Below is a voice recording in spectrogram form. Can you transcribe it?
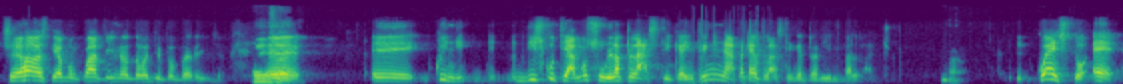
se no stiamo qua fino ad oggi pomeriggio. Eh, eh, quindi discutiamo sulla plastica incriminata che è la plastica per l'imballaggio. No. Questo è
